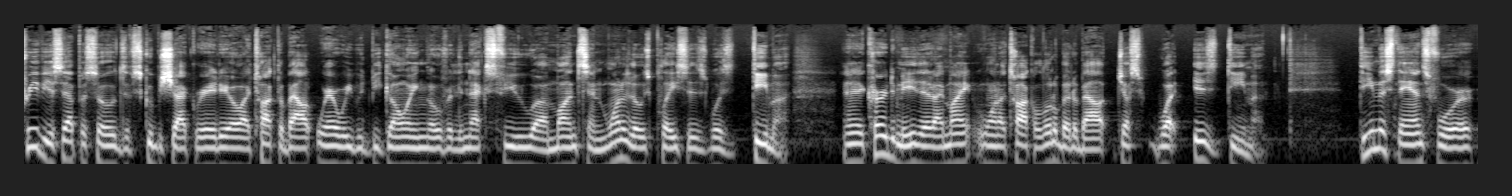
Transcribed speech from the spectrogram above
Previous episodes of Scuba Shack Radio, I talked about where we would be going over the next few uh, months, and one of those places was DEMA. And it occurred to me that I might want to talk a little bit about just what is DEMA. DEMA stands for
